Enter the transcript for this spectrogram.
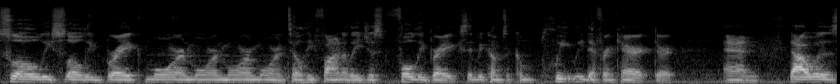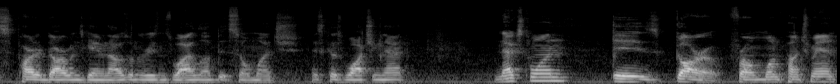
slowly, slowly break more and more and more and more until he finally just fully breaks and becomes a completely different character. And that was part of Darwin's game, and that was one of the reasons why I loved it so much, is because watching that. Next one is Garo from One Punch Man,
